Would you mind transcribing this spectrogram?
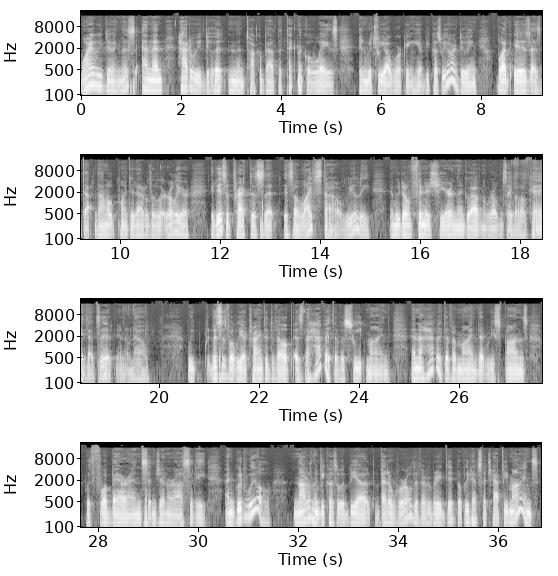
why are we doing this, and then how do we do it, and then talk about the technical ways in which we are working here because we are doing what is, as Do- Donald pointed out a little earlier, it is a practice that is a lifestyle, really. And we don't finish here and then go out in the world and say, well, okay, that's it, you know, now. We, this is what we are trying to develop as the habit of a sweet mind and the habit of a mind that responds with forbearance and generosity and goodwill not only because it would be a better world if everybody did, but we'd have such happy minds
